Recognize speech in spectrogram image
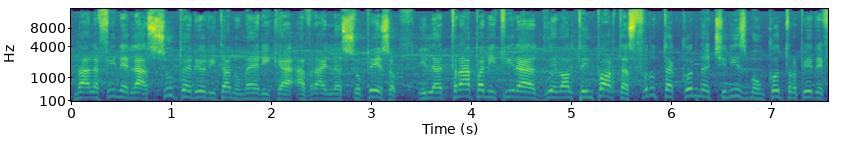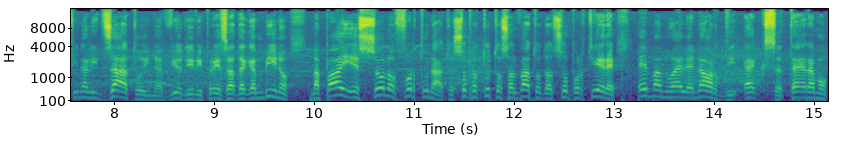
ma alla fine la superiorità numerica avrà il suo peso. Il Trapani tira due volte in porta, sfrutta con cinismo un contropiede finalizzato in avvio di ripresa da Gambino, ma poi è solo fortunato e soprattutto salvato dal suo portiere Emanuele Nordi, ex Teramo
